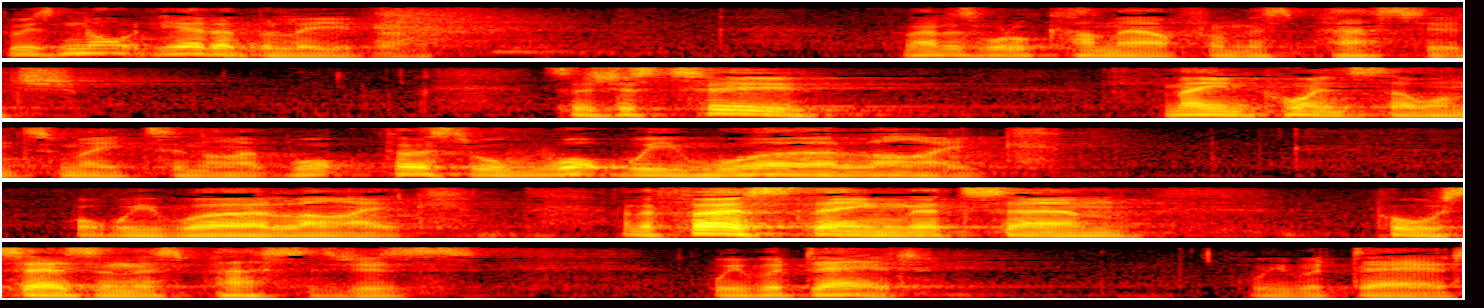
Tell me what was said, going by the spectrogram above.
who is not yet a believer? And that is what will come out from this passage. So there's just two main points I want to make tonight. First of all, what we were like. What we were like. And the first thing that um, Paul says in this passage is, we were dead. We were dead.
